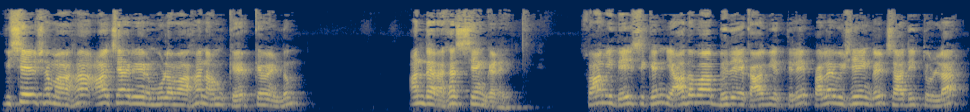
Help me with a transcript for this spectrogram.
விசேஷமாக ஆச்சாரியர் மூலமாக நாம் கேட்க வேண்டும். அந்த ரகசியங்களை. சுவாமி தேசிகன் யாதவாபிதய காவியத்திலே பல விஷயங்கள் சாதித்துள்ளார்.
